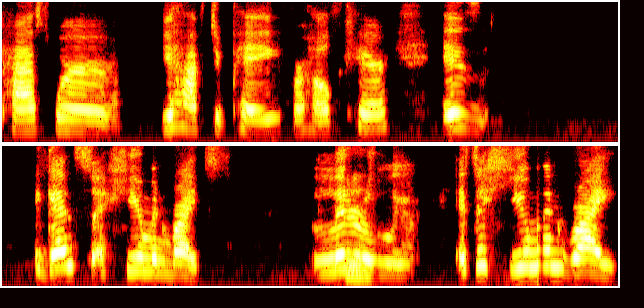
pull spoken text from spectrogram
pass where you have to pay for healthcare is against human rights. Literally, it's a human right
